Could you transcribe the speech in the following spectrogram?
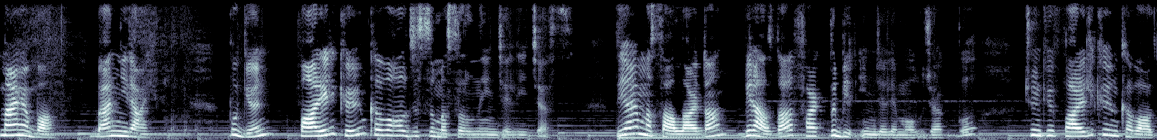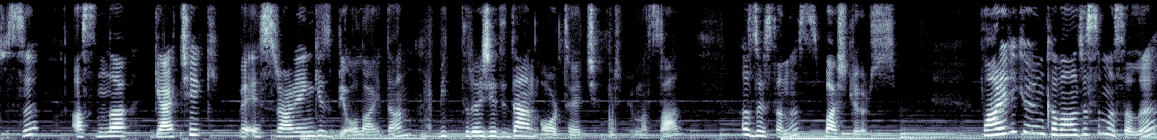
Merhaba, ben Nilay. Bugün Fareli Köyün Kavalcısı masalını inceleyeceğiz. Diğer masallardan biraz daha farklı bir inceleme olacak bu. Çünkü Fareli Köyün Kavalcısı aslında gerçek ve esrarengiz bir olaydan, bir trajediden ortaya çıkmış bir masal. Hazırsanız başlıyoruz. Fareli Köyün Kavalcısı masalı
